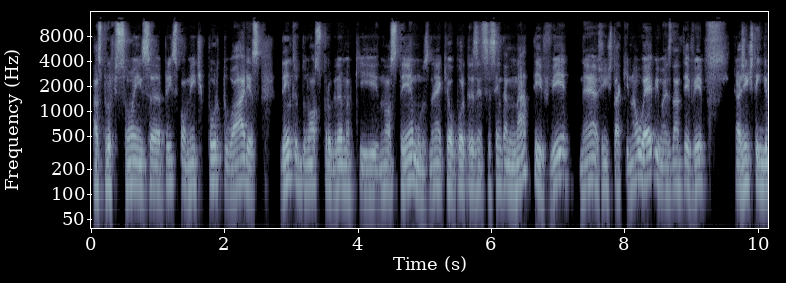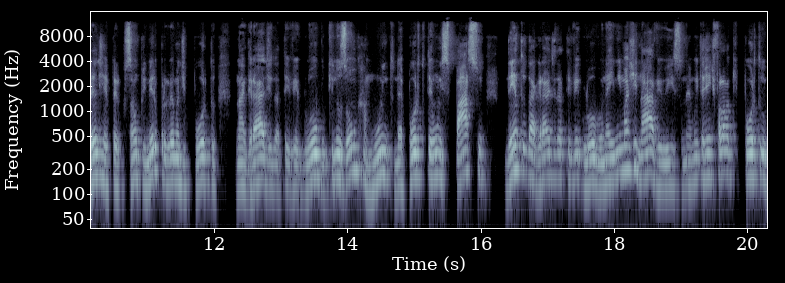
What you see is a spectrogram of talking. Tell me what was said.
as profissões, eh, principalmente portuárias, dentro do nosso programa que nós temos, né? Que é o Por 360 na TV, né? A gente está aqui na web, mas na TV a gente tem grande repercussão. O primeiro programa de Porto na grade da TV Globo, que nos honra muito, né? Porto tem um espaço dentro da grade da TV Globo, né? Inimaginável isso, né? Muita gente falava que Porto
